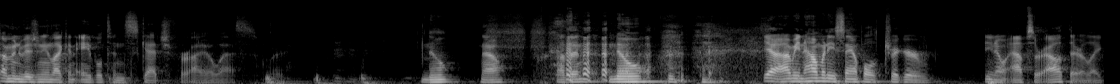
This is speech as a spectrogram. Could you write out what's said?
I'm envisioning like an Ableton sketch for iOS. Where, no no? Nothing? no Yeah, I mean, how many sample trigger, you know, apps are out there? Like,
